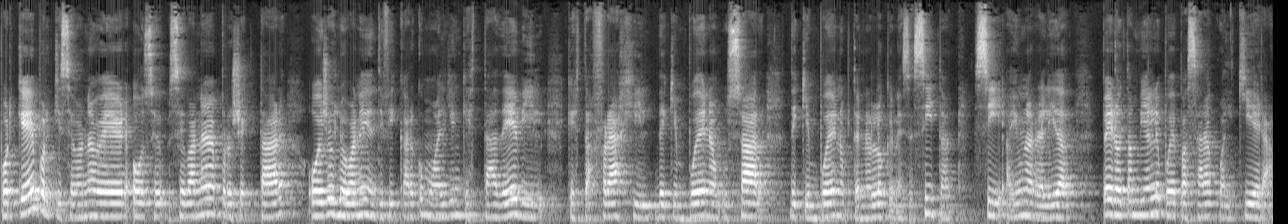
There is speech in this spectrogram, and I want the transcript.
¿Por qué? Porque se van a ver o se, van a proyectar o ellos lo van a identificar como alguien que está débil, que está frágil, de quien pueden abusar, de quien pueden obtener lo que necesitan. Sí, hay una realidad, pero también le puede pasar a cualquiera.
